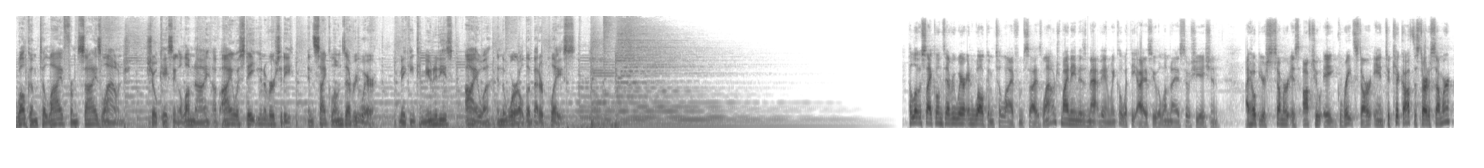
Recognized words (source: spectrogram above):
Welcome to Live from Cy's Lounge, showcasing alumni of Iowa State University and Cyclones everywhere, making communities, Iowa, and the world a better place. Hello, Cyclones everywhere, and welcome to Live from Cy's Lounge. My name is Matt Van Winkle with the ISU Alumni Association. I hope your summer is off to a great start. And to kick off the start of summer,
